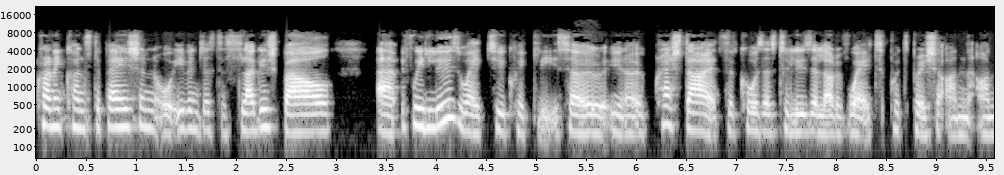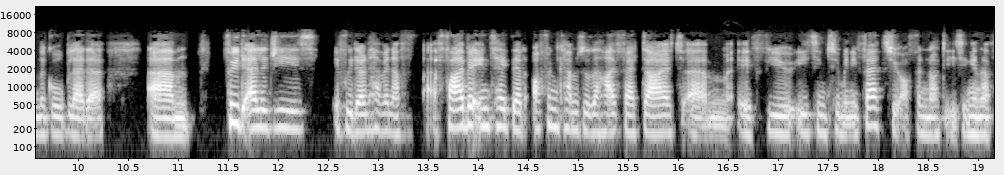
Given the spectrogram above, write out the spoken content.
chronic constipation, or even just a sluggish bowel, uh, if we lose weight too quickly, so you know, crash diets that cause us to lose a lot of weight puts pressure on on the gallbladder. Um, food allergies, if we don't have enough uh, fiber intake, that often comes with a high fat diet. Um, if you're eating too many fats, you're often not eating enough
